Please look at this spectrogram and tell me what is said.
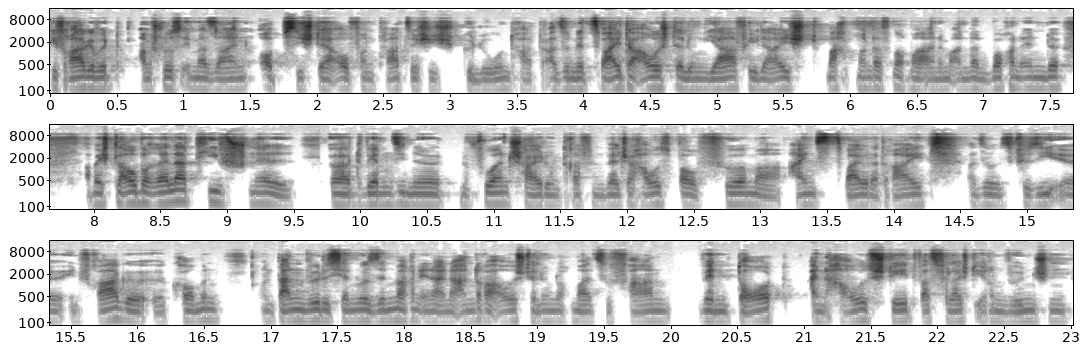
Die Frage wird am Schluss immer sein, ob sich der Aufwand tatsächlich gelohnt hat. Also eine zweite Ausstellung, ja, vielleicht macht man das nochmal an einem anderen Wochenende. Aber ich glaube, relativ schnell äh, werden Sie eine, eine, Vorentscheidung treffen, welche Hausbaufirma, eins, zwei oder drei, also für Sie äh, in Frage äh, kommen. Und dann würde es ja nur Sinn machen, in eine andere Ausstellung nochmal zu fahren, wenn dort ein Haus steht, was vielleicht Ihren Wünschen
